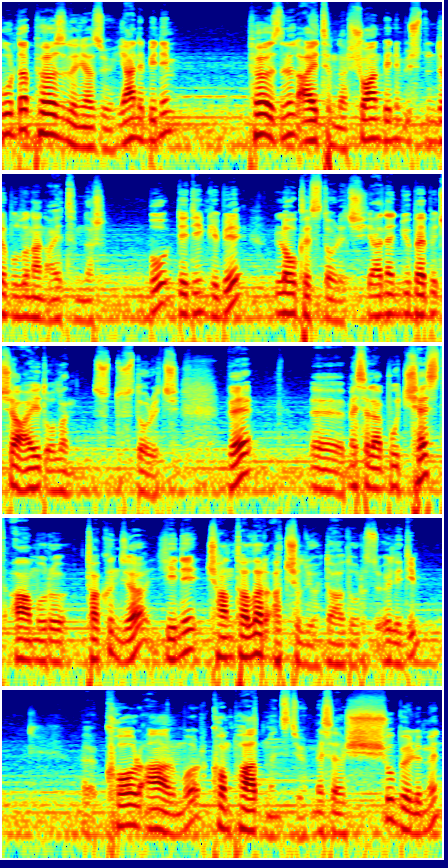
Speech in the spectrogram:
burada personal yazıyor. Yani benim personal itemler. Şu an benim üstünde bulunan itemler. Bu dediğim gibi local storage. Yani New Babbitt'e ait olan storage. Ve e, mesela bu chest armor'u takınca yeni çantalar açılıyor daha doğrusu öyle diyeyim. Core Armor Compartments diyor. Mesela şu bölümün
